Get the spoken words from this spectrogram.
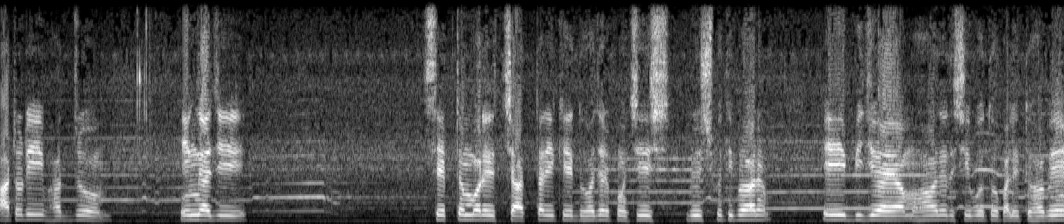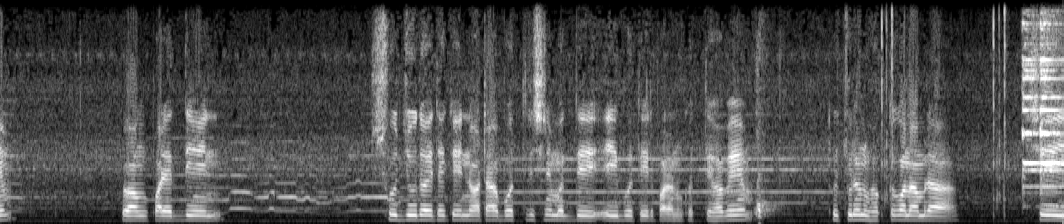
আটই ভাদ্র ইংরাজি সেপ্টেম্বরের চার তারিখে দু হাজার পঁচিশ বৃহস্পতিবার এই বিজয়া মহাদশী ব্রত পালিত হবে এবং পরের দিন সূর্য উদয় থেকে নটা বত্রিশের মধ্যে এই ব্রতের পালন করতে হবে। তো চলুন ভক্তগণ, আমরা সেই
